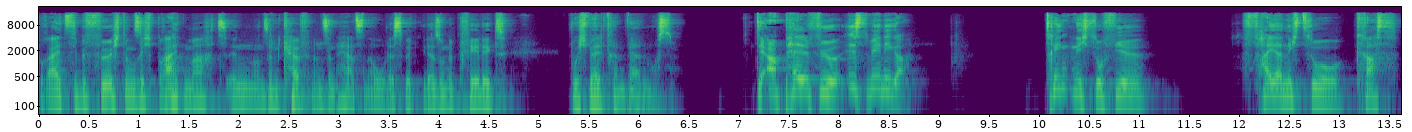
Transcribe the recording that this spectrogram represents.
bereits die Befürchtung sich breit macht in unseren Köpfen, in unseren Herzen. Oh, das wird wieder so eine Predigt, wo ich weltfremd werden muss. Der Appell für isst weniger. Trink nicht so viel. Feier nicht so krass.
